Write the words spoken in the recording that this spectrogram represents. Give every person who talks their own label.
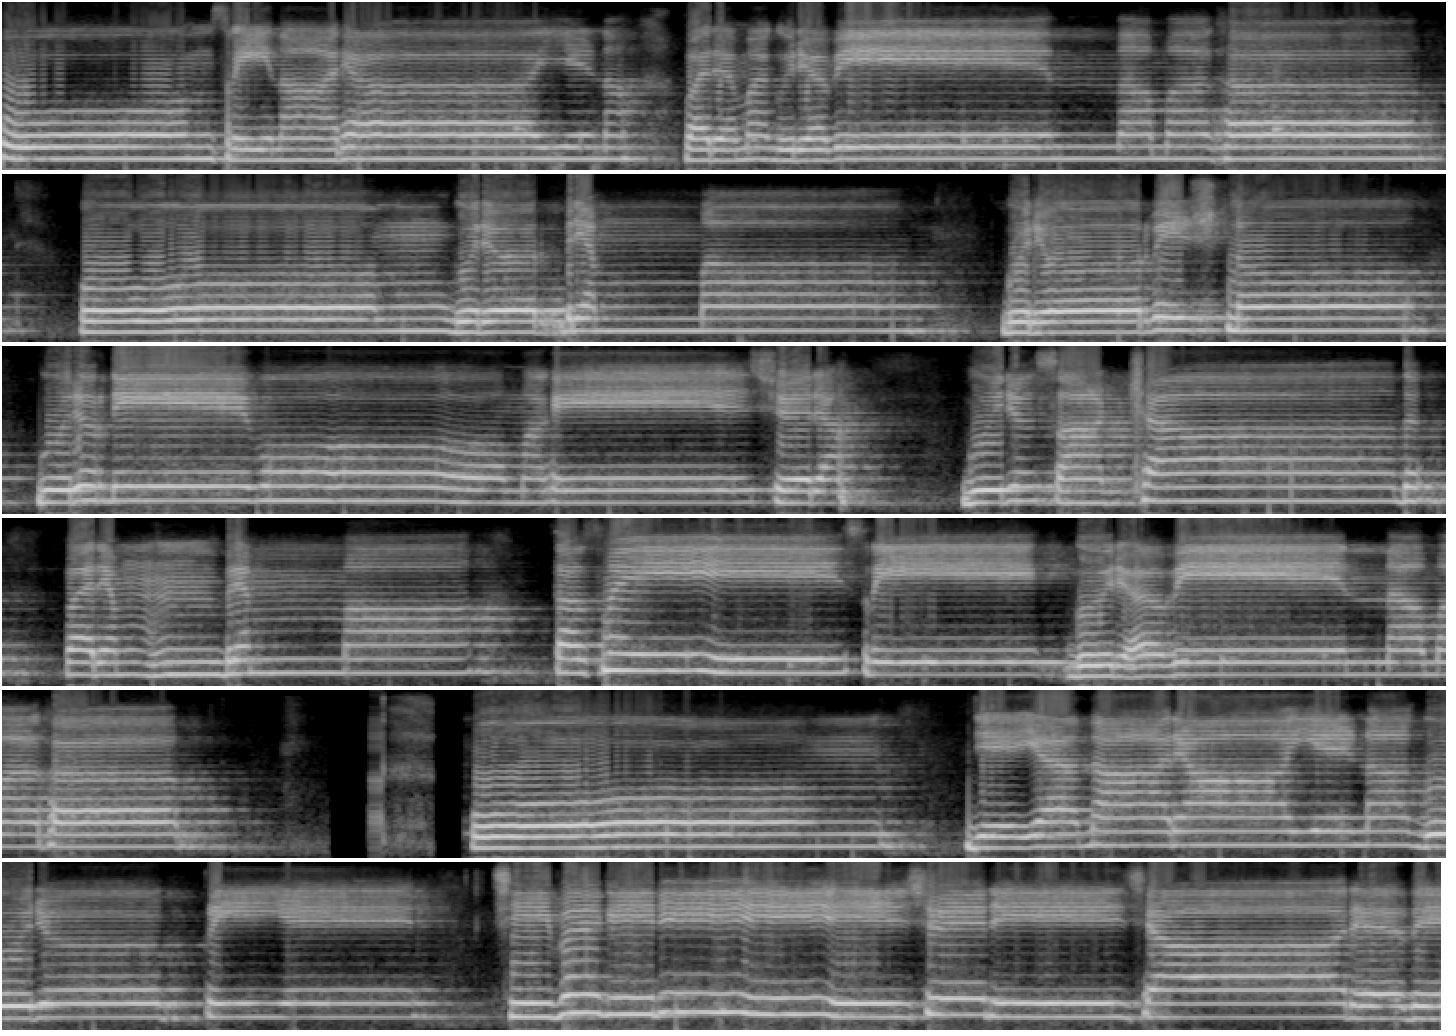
Speaker 1: ഓം ശ്രീനാരായണ പരമഗുരവേ നമഃ. ഓം ഗുരുർബ്രഹ്മ ഗുരുർവിഷ്ണു ഗുരുദേവോ മഹേശ്വര ഗുരു സാക്ഷാത് പരം ബ്രഹ്മ. തസ്മൈ ശ്രീ ഗുരവേ നമ. ഓം ജയ നാരായണ ഗുരുപ്രിയേ. ശിവഗിരീശ്വരി ശാരദേ.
